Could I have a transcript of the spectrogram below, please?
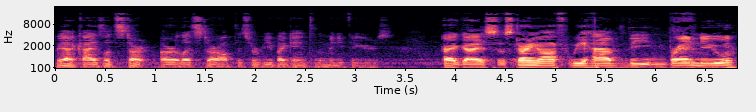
but yeah guys let's start or let's start off this review by getting to the minifigures. Alright guys, so starting off, we have the brand new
